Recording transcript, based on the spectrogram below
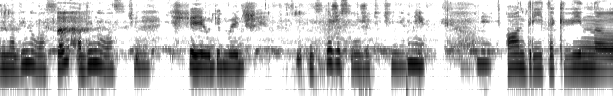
Він один у вас? А? Один у вас чи ні? Ще є один менший. Теж служить чи ні? Ні. Андрій, так він е,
